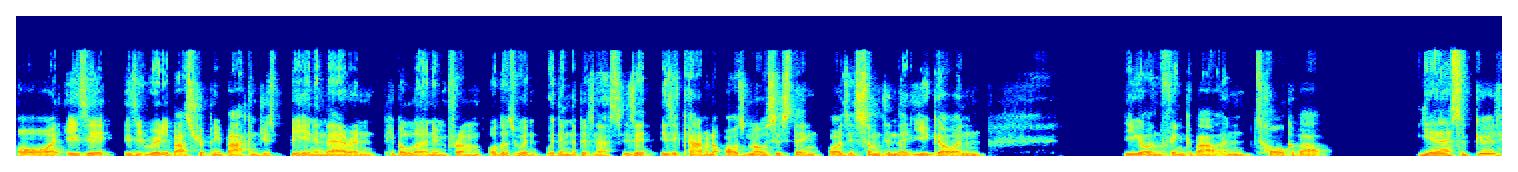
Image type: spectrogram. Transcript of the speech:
or is it is it really about stripping it back and just being in there and people learning from others within, within the business? Is it is it kind of an osmosis thing or is it something that you go and you go and think about and talk about? Yeah, it's a good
